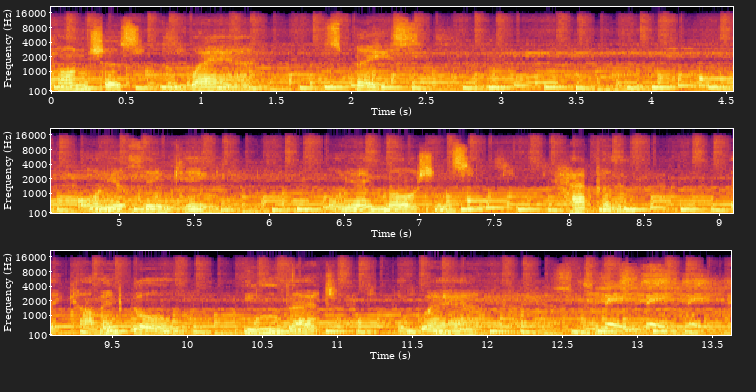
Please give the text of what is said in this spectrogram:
conscious, aware space. All your thinking, all your emotions happen, they come and go in that aware space.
